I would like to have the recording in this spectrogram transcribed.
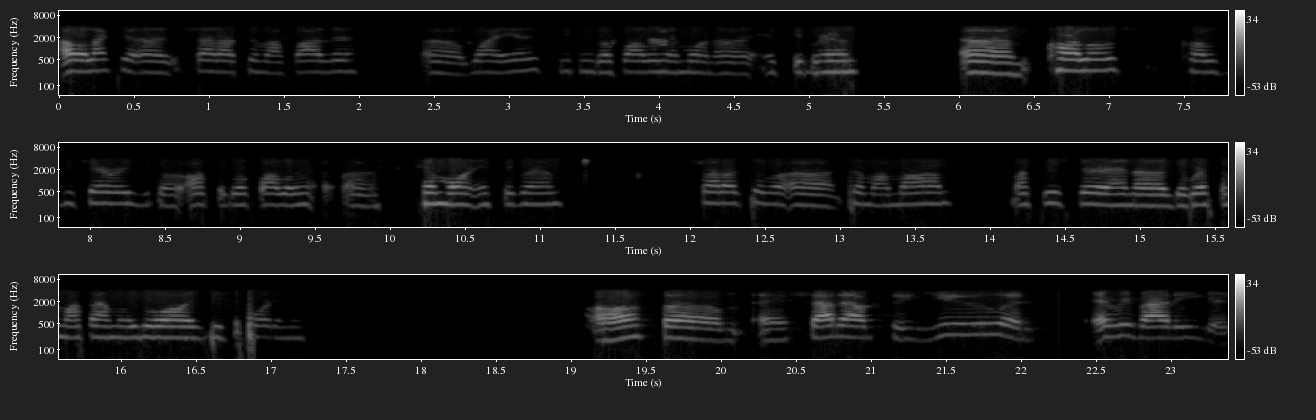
I would like to uh, shout out to my father uh, YS. You can go follow him on uh, Instagram. Um, Carlos Carlos Gutierrez. You can also go follow uh, him on Instagram. Shout out to my uh, to my mom, my sister, and uh, the rest of my family who always be supporting me. Awesome. And shout out to you and everybody, your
